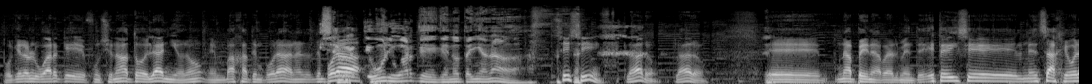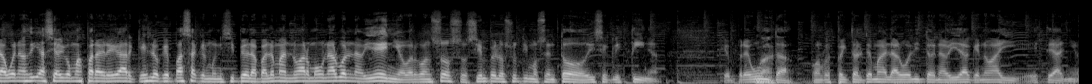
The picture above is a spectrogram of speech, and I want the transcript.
Porque era un lugar que funcionaba todo el año, ¿no? En baja temporada. En alta se temporada. un lugar que, que no tenía nada. Sí, sí, claro, claro. Eh, una pena realmente. Este dice el mensaje, hola, buenos días y algo más para agregar. ¿Qué es lo que pasa que el municipio de La Paloma no armó un árbol navideño, vergonzoso? Siempre los últimos en todo, dice Cristina, que pregunta con respecto al tema del arbolito de Navidad que no hay este año.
